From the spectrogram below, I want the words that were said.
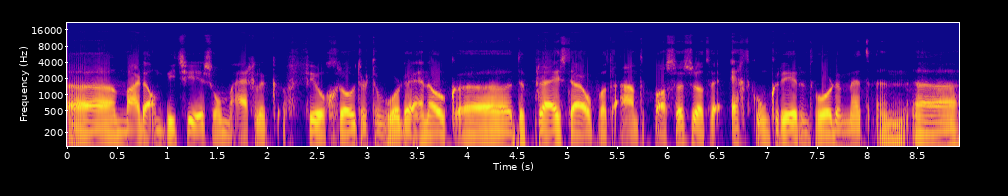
Uh, maar de ambitie is om eigenlijk veel groter te worden en ook uh, de prijs daarop wat aan te passen, zodat we echt concurrerend worden met, een, uh, nou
